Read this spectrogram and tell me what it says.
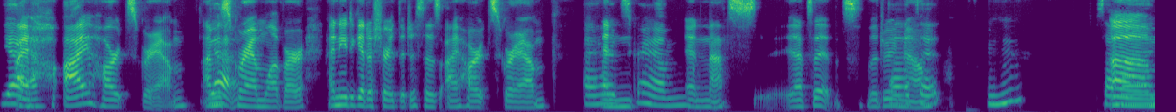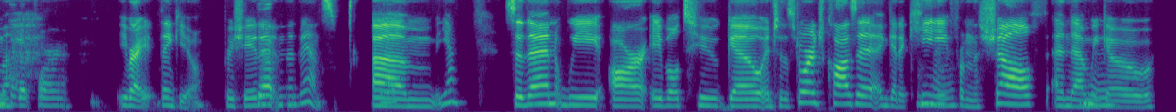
Yeah. I heart Scram. I'm a Yeah. Scram lover. I need to get a shirt that just says I heart Scram, I heart and- Scram. and that's that's it. It's the dream That's now. it. Mm-hmm. Someone Um, get it for. Right. Thank you. Appreciate Yep. it in advance. Yep. Um, yeah. So then we are able to go into the storage closet and get a key Mhm. from the shelf, and then we Mhm. go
